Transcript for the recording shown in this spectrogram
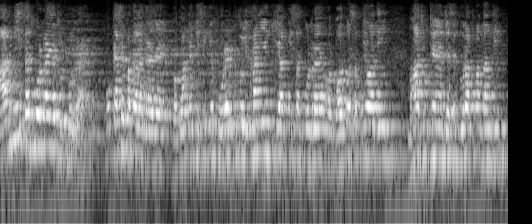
आदमी सच बोल रहा है या झूठ बोल रहा है? वो कैसे पता लगाया जाए? भगवान ने किसी के फोरहेड पे तो लिखा नहीं है कि आदमी सच बोल रहा है और बहुत बहुत सत्यवादी महाझूठे हैं जैसे दुरात्मा गांधी।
